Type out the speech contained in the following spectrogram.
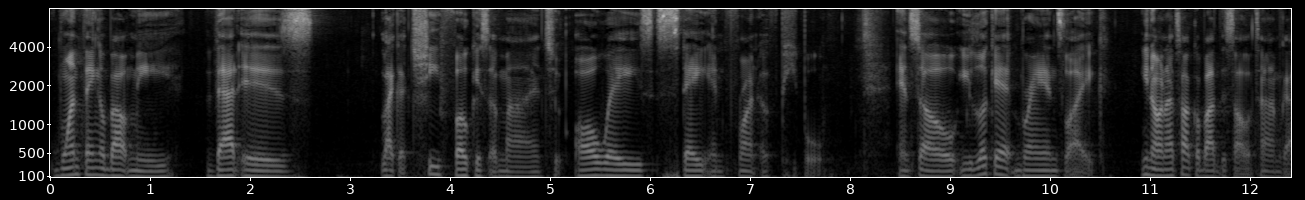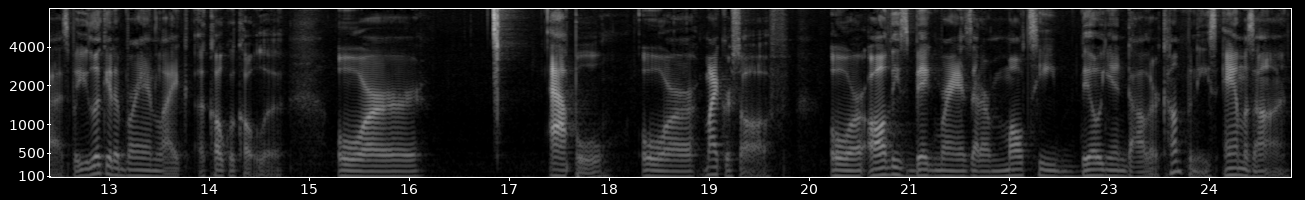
one thing about me that is like a chief focus of mine to always stay in front of people. And so, you look at brands like, you know, and I talk about this all the time, guys, but you look at a brand like a Coca Cola or Apple or Microsoft or all these big brands that are multi billion dollar companies, Amazon.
